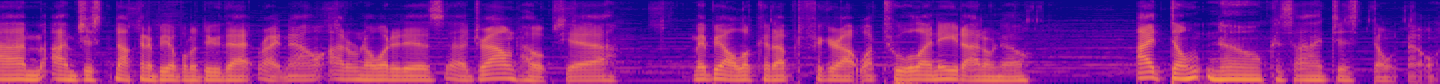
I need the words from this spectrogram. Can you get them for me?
I'm I'm just not going to be able to do that right now. I don't know what it is. Uh, drowned hopes, yeah. Maybe I'll look it up to figure out what tool I need. I don't know. I don't know because I just don't know.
